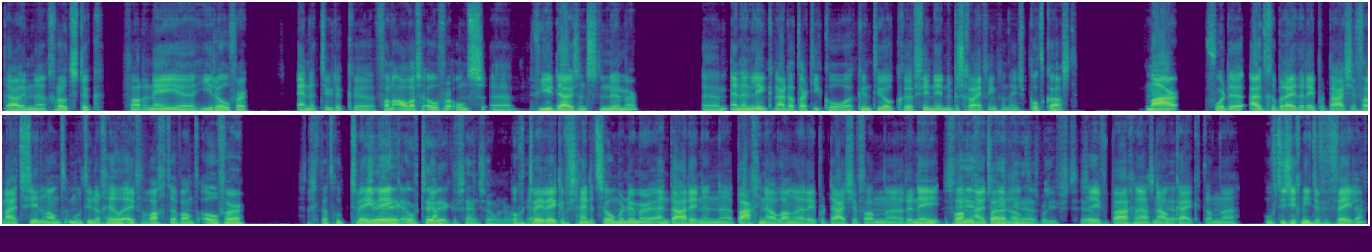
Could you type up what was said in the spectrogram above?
Daarin een groot stuk van René hierover. En natuurlijk van alles over ons 4000ste nummer. Um, en een link naar dat artikel kunt u ook vinden in de beschrijving van deze podcast. Maar voor de uitgebreide reportage vanuit Finland moet u nog heel even wachten, want over Zeg ik dat goed? Twee, twee weken? Over twee weken verschijnt het zomernummer. Over twee weken verschijnt het zomernummer. En daarin een uh, pagina lange reportage van uh, René vanuit Zeven Finland. pagina's liefst. Zeven pagina's. Nou kijk, dan uh, hoeft u zich niet te vervelen.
